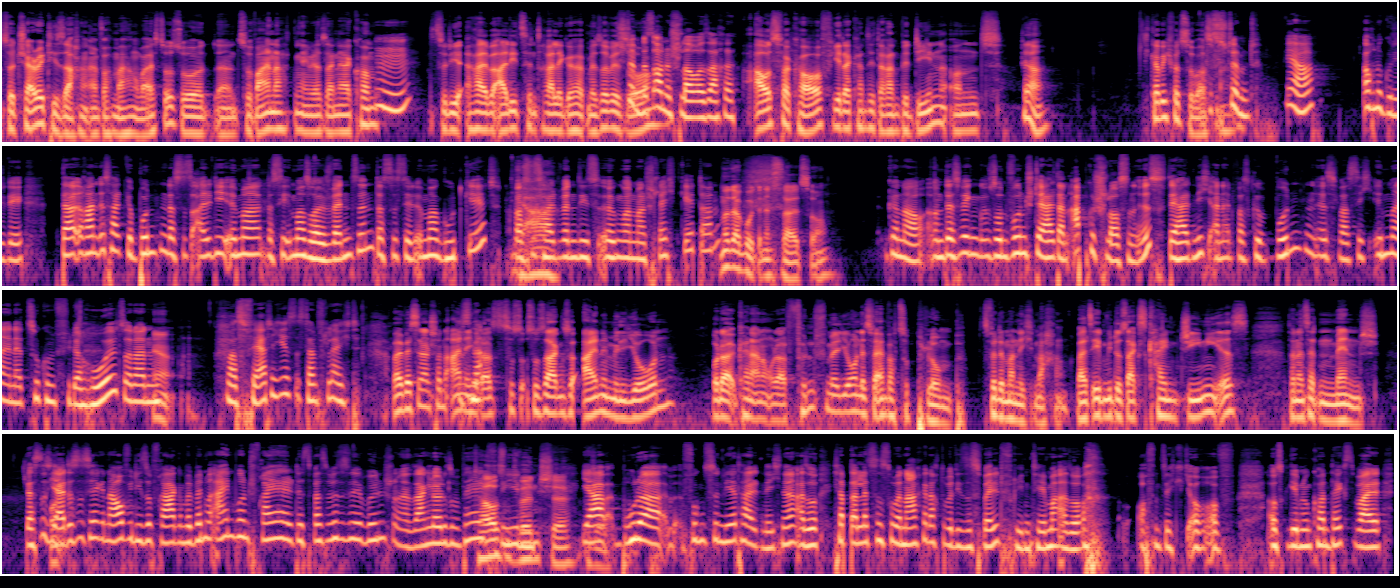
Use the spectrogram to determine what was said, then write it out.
so Charity-Sachen einfach machen, weißt du? So äh, zu Weihnachten wieder sagen, ja komm, so die halbe Aldi-Zentrale gehört mir sowieso. Stimmt, das ist auch eine schlaue Sache. Ausverkauf, jeder kann sich daran bedienen und ja, ich glaube, ich würde sowas Das machen. stimmt. Ja, auch eine gute Idee. Daran ist halt gebunden, dass es Aldi immer, dass sie immer solvent sind, dass es denen immer gut geht. Was Ja. ist halt, wenn es irgendwann mal schlecht geht dann? Na gut, dann ist es halt so. Genau. Und deswegen so ein Wunsch, der halt dann abgeschlossen ist, der halt nicht an etwas gebunden ist, was sich immer in der Zukunft wiederholt, sondern Ja. was fertig ist, ist dann vielleicht. Weil wir sind dann schon einige, eine- dass zu, zu sagen, so eine Million oder keine Ahnung, oder fünf Millionen, das wäre einfach zu plump. Das würde man nicht machen. Weil es eben, wie du sagst, kein Genie ist, sondern es ist halt ein Mensch. Das ist ja, das ist ja genau wie diese Frage mit, wenn du einen Wunsch frei hältst, was würdest du dir wünschen? Und dann sagen Leute so, Weltfrieden. Wünsche. Ja, Bruder, funktioniert halt nicht, ne? Also ich habe da letztens drüber nachgedacht, über dieses Weltfrieden-Thema, also offensichtlich auch auf ausgegebenem Kontext, weil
